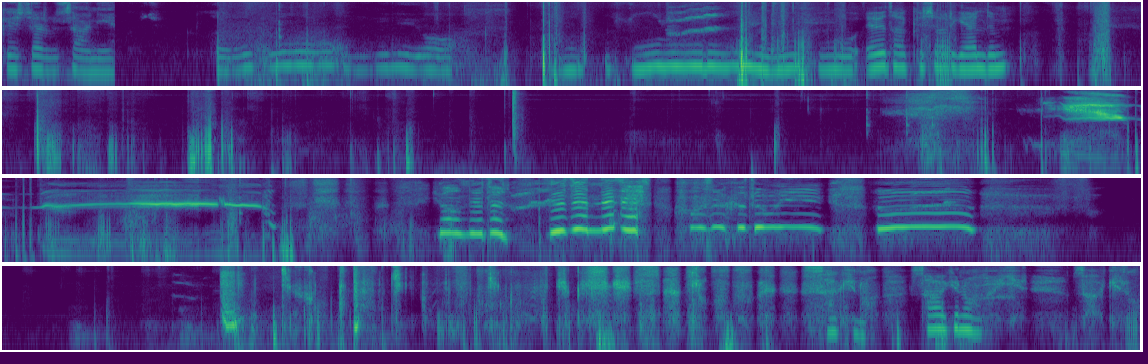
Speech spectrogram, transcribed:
Arkadaşlar bir saniye. Evet arkadaşlar geldim. Ya neden? Neden? Neden? Ana kadar iyi. Aa! Sakin ol. Sakin ol Bekir. Sakin ol.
